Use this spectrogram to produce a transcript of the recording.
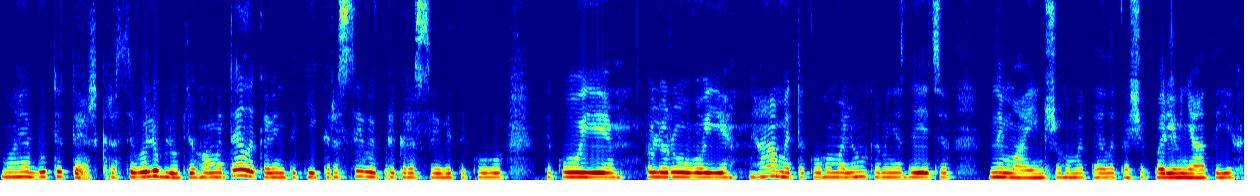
Має бути теж красиво. Люблю цього метелика. Він такий красивий, прикрасивий, такого, такої кольорової гами, такого малюнка, мені здається, немає іншого метелика, щоб порівняти їх.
